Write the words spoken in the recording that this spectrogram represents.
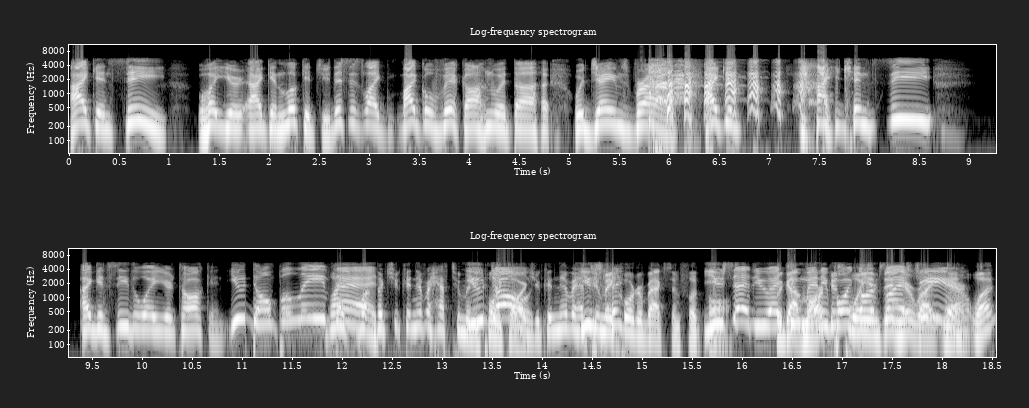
I can see what you're, I can look at you. This is like Michael Vick on with uh with James Brown. I can I can see I can see the way you're talking. You don't believe Why- that. why- but you can never have too many You point don't. guards. You can never have You too many quarterbacks in football. you said you had too many Marcus point Williams guards in here right year. now. What?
